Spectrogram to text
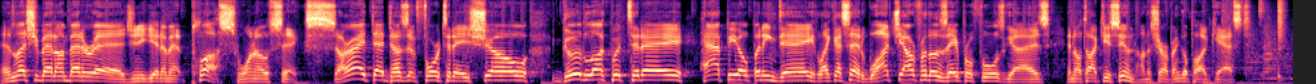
unless you bet on BettorEdge and you get them at plus 106. All right, that does it for today's show. Good luck with today. Happy opening day. Like I said, watch out for those April Fools, guys. And I'll talk to you soon on the Sharp Angle Podcast.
